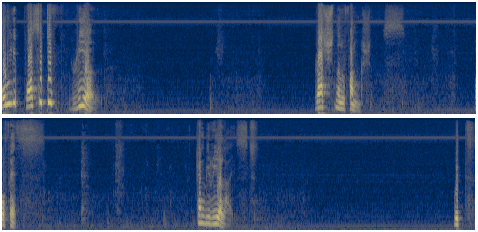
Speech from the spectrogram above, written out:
only positive real rational functions of S can be realized with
